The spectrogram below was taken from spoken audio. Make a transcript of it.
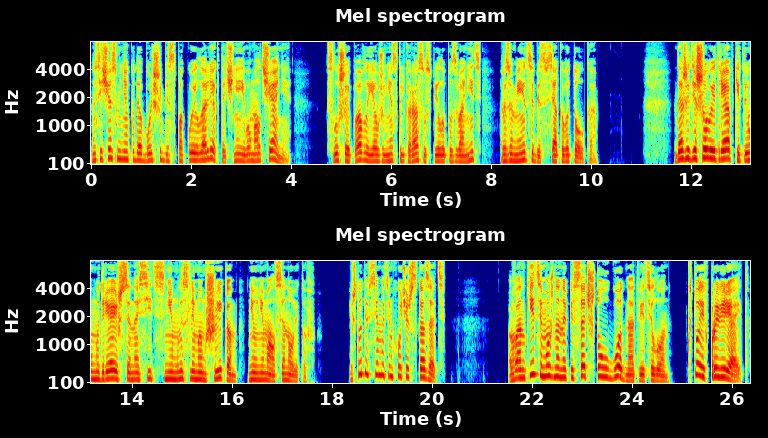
но сейчас меня куда больше беспокоил Олег, точнее его молчание. Слушая Павла, я уже несколько раз успела позвонить, разумеется, без всякого толка. «Даже дешевые тряпки ты умудряешься носить с немыслимым шиком», — не унимался Новиков. «И что ты всем этим хочешь сказать?» «В анкете можно написать что угодно», — ответил он. «Кто их проверяет?»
